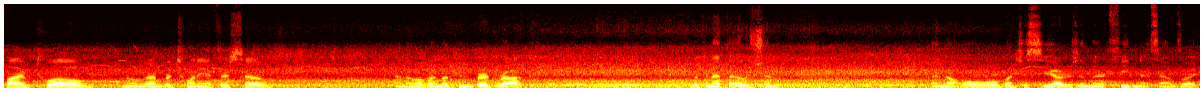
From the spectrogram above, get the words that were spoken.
5:12, November 20th or so, and I'm overlooking Bird Rock, looking at the ocean, and a whole bunch of sea otters in there feeding. It sounds like.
